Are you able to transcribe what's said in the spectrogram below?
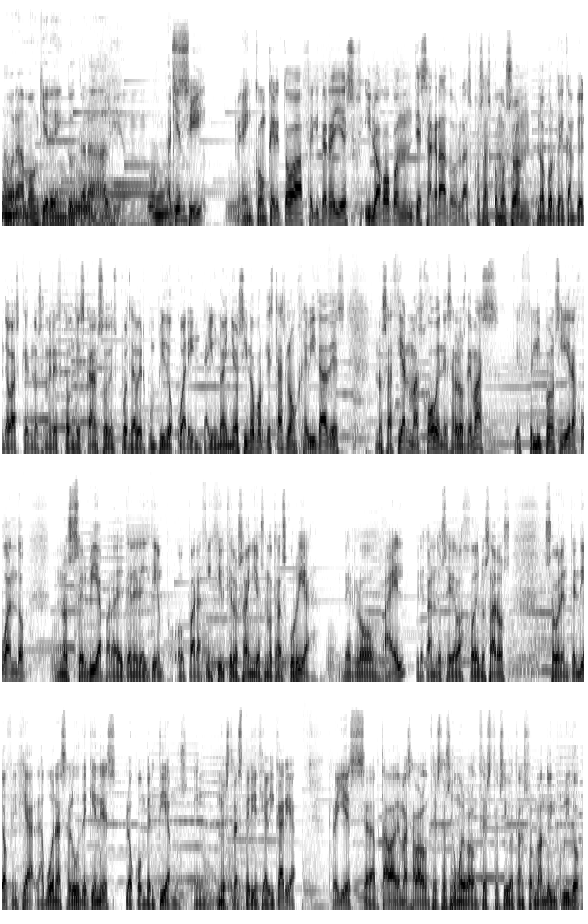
Ahora Amón quiere indultar a alguien. ¿A quién? Sí, en concreto a Felipe Reyes, y lo hago con desagrado, las cosas como son, no porque el campeón de básquet no se merezca un descanso después de haber cumplido 41 años, sino porque estas longevidades nos hacían más jóvenes a los demás. Que Felipón siguiera jugando nos servía para detener el tiempo o para fingir que los años no transcurría. Verlo a él, bregándose debajo de los aros, sobreentendía o fingía la buena salud de quienes lo convertíamos en nuestra experiencia vicaria. Reyes se adaptaba además al baloncesto según el baloncesto se iba transformando, incluido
